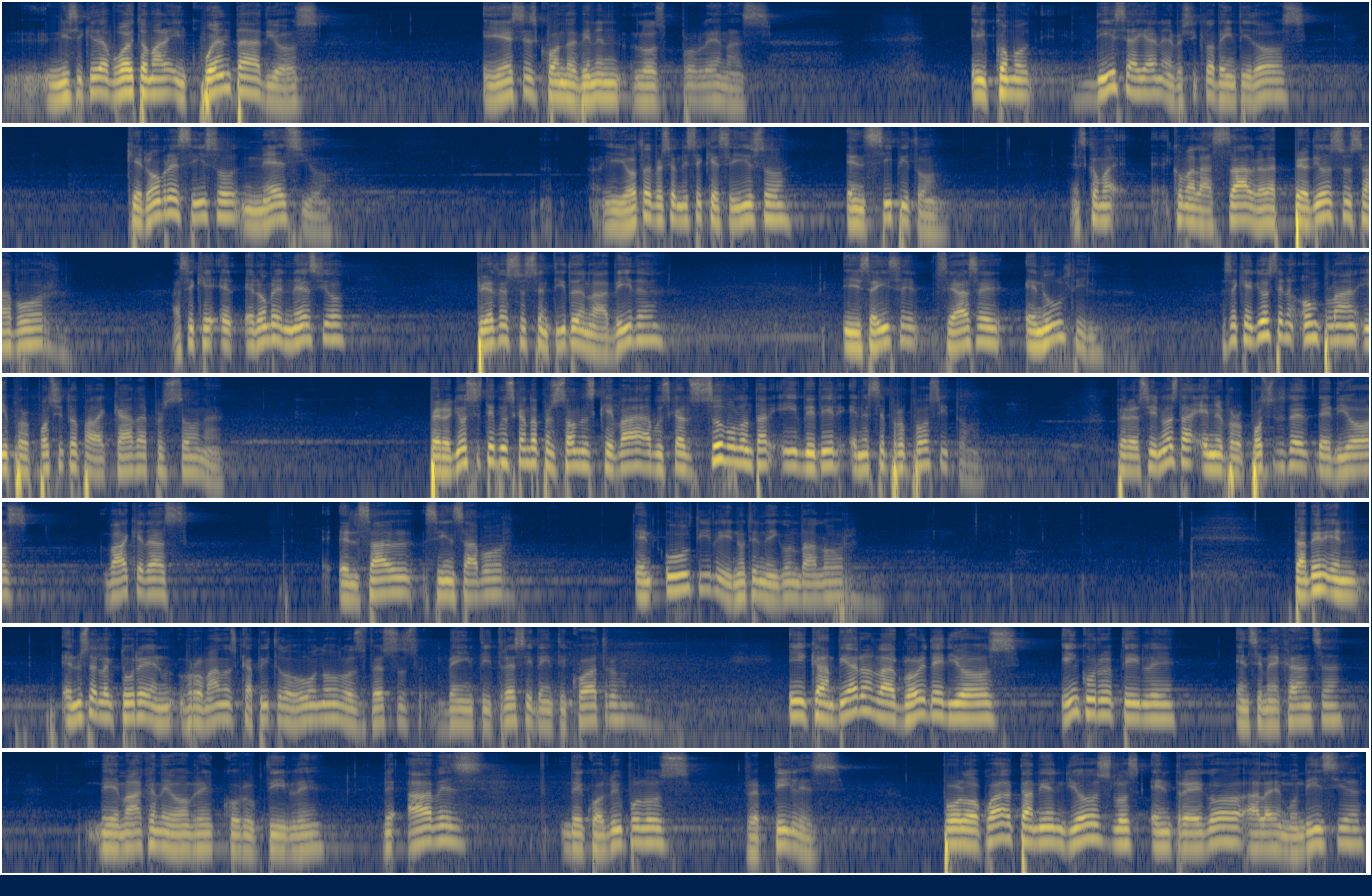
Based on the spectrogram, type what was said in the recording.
ni siquiera voy a tomar en cuenta a Dios y ese es cuando vienen los problemas. Y como dice allá en el versículo 22, que el hombre se hizo necio. Y otra versión dice que se hizo insípido. Es como, como la sal, ¿verdad? Perdió su sabor. Así que el, el hombre necio pierde su sentido en la vida y se, se hace inútil. Así que Dios tiene un plan y propósito para cada persona. Pero Dios está buscando a personas que van a buscar su voluntad y vivir en ese propósito. Pero si no está en el propósito de, Dios, va a quedar el sal sin sabor, inútil y no tiene ningún valor. También en, en nuestra lectura en Romanos capítulo 1, los versos 23 y 24, y cambiaron la gloria de Dios incorruptible en semejanza de imagen de hombre corruptible, de aves, de cuadrúpodos, reptiles, por lo cual también Dios los entregó a la inmundicia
